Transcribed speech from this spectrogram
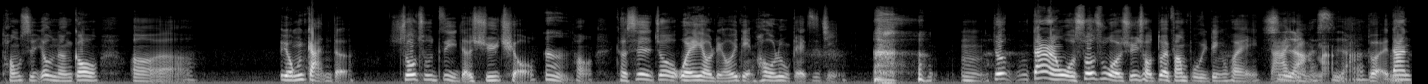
同时又能够呃勇敢的说出自己的需求。嗯，好。可是就我也有留一点后路给自己。嗯，就当然我说出我的需求，对方不一定会答应嘛。是啊，是啊对，嗯、但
